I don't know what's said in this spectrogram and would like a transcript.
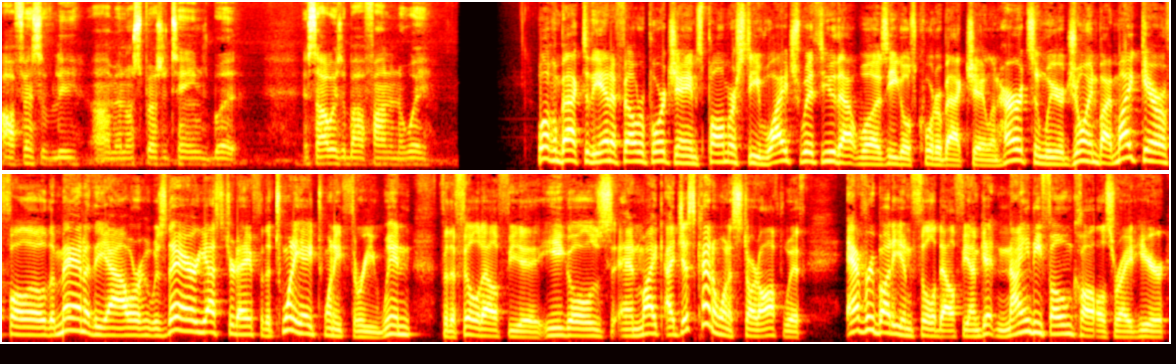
offensively, um, and on special teams, but it's always about finding a way. Welcome back to the NFL Report. James Palmer, Steve Wyche with you. That was Eagles quarterback Jalen Hurts. And we are joined by Mike Garafolo, the man of the hour, who was there yesterday for the 28 23 win for the Philadelphia Eagles. And Mike, I just kind of want to start off with everybody in Philadelphia. I'm getting 90 phone calls right here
